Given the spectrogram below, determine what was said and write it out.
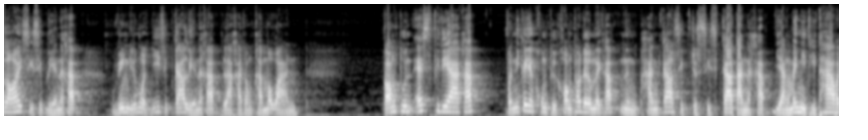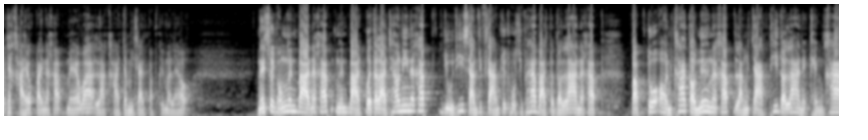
1,940 เหรียญนะครับ วิ่งอยู่ทั้งหมด 29 เหรียญนะครับ ราคาทองคำเมื่อวาน กองทุน SPDR ครับวันนี้ก็ยังคงถือครองเท่าเดิมเลยครับ1,090.49 ตันนะครับ ยังไม่มีทีท่าว่าจะขายออกไปนะครับ แม้ว่าราคาจะมีการปรับขึ้นมาแล้ว ในส่วนของเงินบาทนะครับ เงินบาทเปิดตลาดเช้านี้นะครับ อยู่ที่ 33.65 บาทต่อดอลลาร์นะครับ ปรับตัวอ่อนค่าต่อเนื่องนะครับ หลังจากที่ดอลลาร์เนี่ยแข็งค่า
